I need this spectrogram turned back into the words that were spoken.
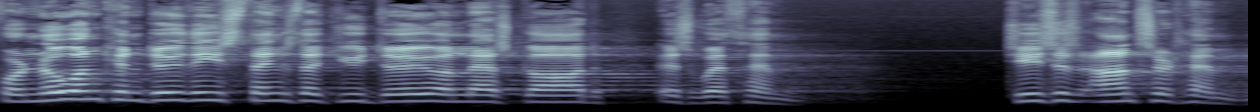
for no one can do these things that you do unless God is with him. Jesus answered him,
